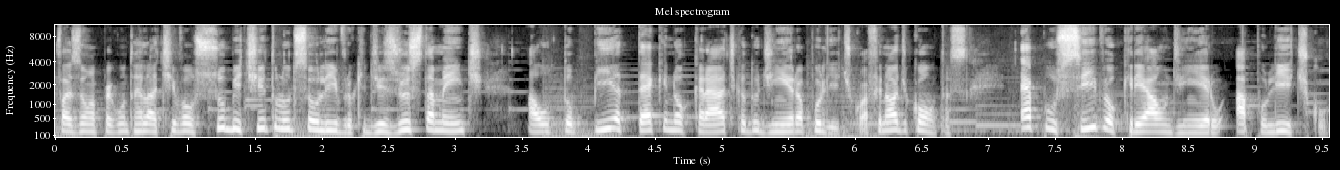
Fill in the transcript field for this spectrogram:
fazer uma pergunta relativa ao subtítulo do seu livro, que diz justamente a utopia tecnocrática do dinheiro apolítico. Afinal de contas, é possível criar um dinheiro apolítico?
